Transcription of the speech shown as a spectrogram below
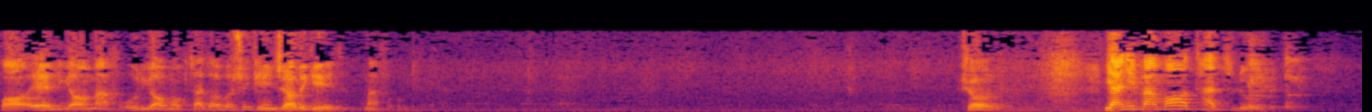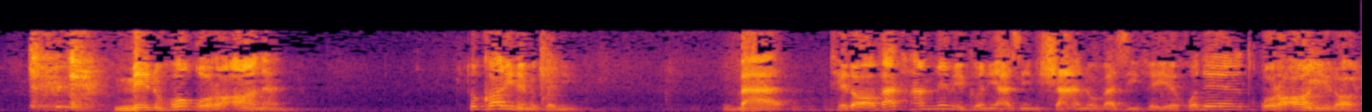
فائل یا مفعول یا مبتدا باشه که اینجا بگید مفعول. شد؟ یعنی و ما تطلو منه قرآنن. تو کاری نمی کنی و تلاوت هم نمی کنی از این شعن و وظیفه خودت قرآنی را.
